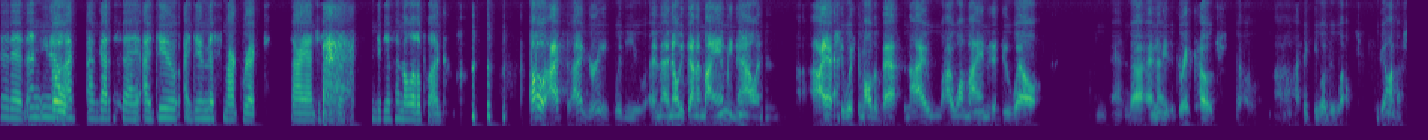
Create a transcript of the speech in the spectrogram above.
It is, and you know, so, I've I've got to say, I do I do miss Mark Richt. Sorry, I just have to, give him a little plug. oh, actually, I agree with you, and I know he's down in Miami now, and I yeah. actually wish him all the best, and I I want Miami to do well, and uh, I know he's a great coach, so uh, I think he will do well. To be honest.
